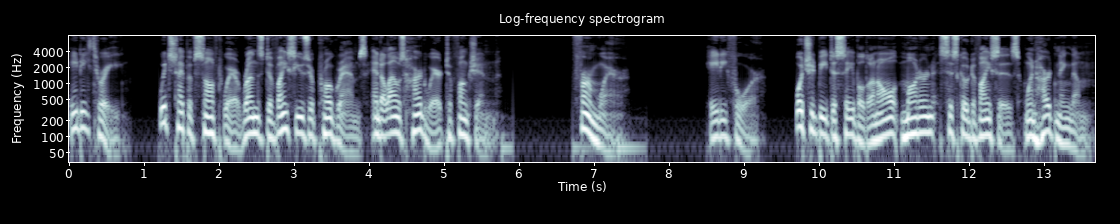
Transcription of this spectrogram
83. Which type of software runs device user programs and allows hardware to function? Firmware. 84. What should be disabled on all modern Cisco devices when hardening them?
